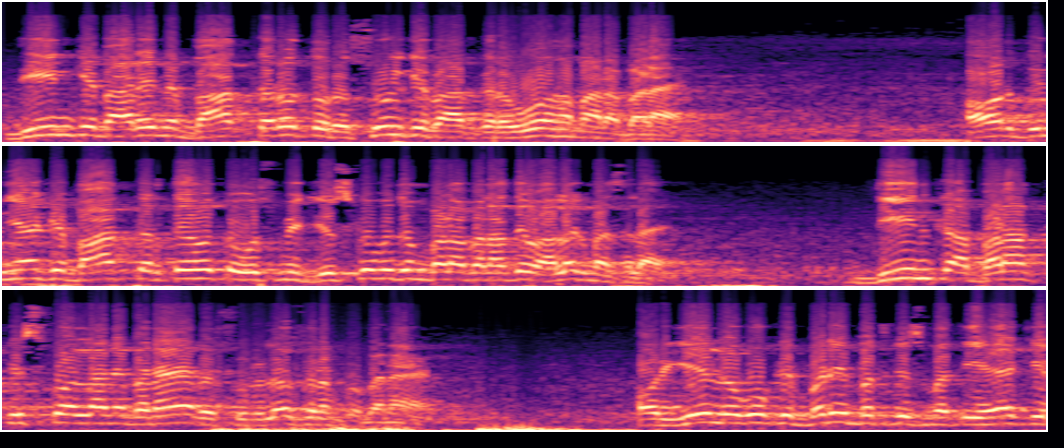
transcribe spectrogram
دین کے بارے میں بات کرو تو رسول کی بات کرو، وہ ہمارا بڑا ہے۔ اور دنیا کے بات کرتے ہو تو اس میں جس کو بھی تم بڑا بناتے ہو، الگ مسئلہ ہے۔ دین کا بڑا کس کو اللہ نے بنایا، رسول اللہ علیہ وسلم کو بنایا۔ اور یہ لوگوں کی بڑی بدقسمتی ہے کہ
